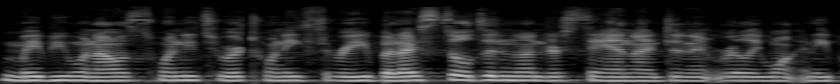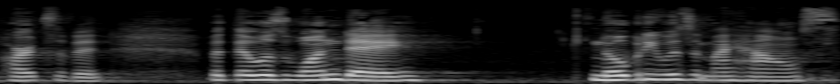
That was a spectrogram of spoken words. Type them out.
maybe when I was 22 or 23, but I still didn't understand. I didn't really want any parts of it. But there was one day Nobody was at my house.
